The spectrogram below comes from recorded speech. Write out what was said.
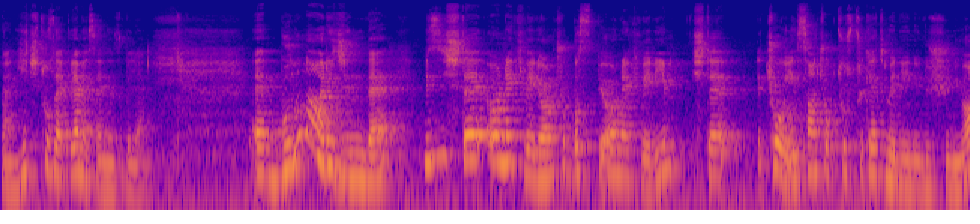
Yani hiç tuz eklemeseniz bile. E, bunun haricinde biz işte örnek veriyorum, çok basit bir örnek vereyim. İşte çoğu insan çok tuz tüketmediğini düşünüyor.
